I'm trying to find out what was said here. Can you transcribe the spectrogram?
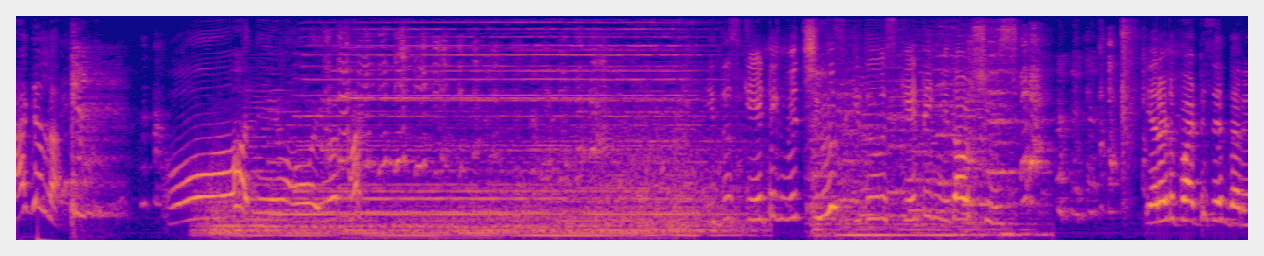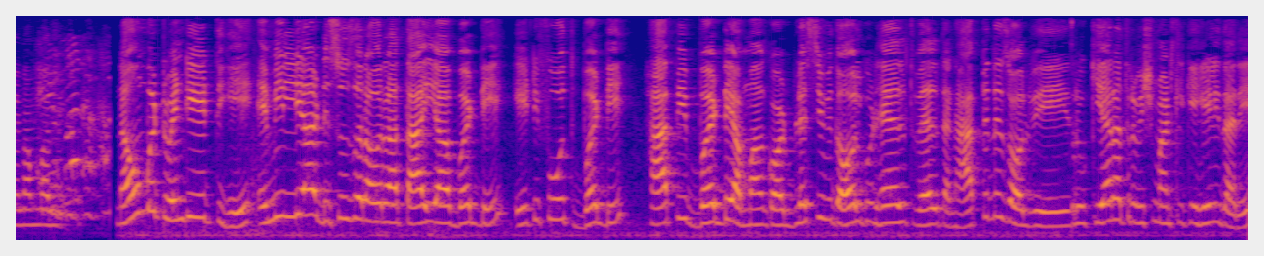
ಹಾಗೆಲ್ಲ. ಓ ದೇವ ಓ ಇವತ್ತು ಇದು ಸ್ಕೇಟಿಂಗ್ ವಿತ್ ಶೂಸ್ ಇದು ಸ್ಕೇಟಿಂಗ್ ವಿದೌಟ್ ಶೂಸ್ ಎರಡು ಪಾರ್ಟಿಸಿದ್ದಾರೆ ನಮ್ಮಲ್ಲಿ. ನವೆಂಬರ್ ಟ್ವೆಂಟಿ ಏಟ್ಗೆ ಎಮಿಲಿಯಾ ಡಿಸೂಸರ್ ಅವರ ತಾಯಿಯ birthday eighty fourth birthday happy birthday ಅಮ್ಮ god bless you with all good health wealth and happiness always ಕಿಯರ್ ಹತ್ರ ವಿಶ್ ಮಾಡಿಸ್ಲಿಕ್ಕೆ ಹೇಳಿದ್ದಾರೆ.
